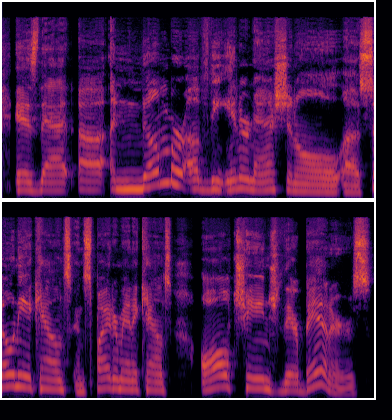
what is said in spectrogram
is that uh, a number of the international uh, Sony accounts and Spider-Man accounts all changed their banners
